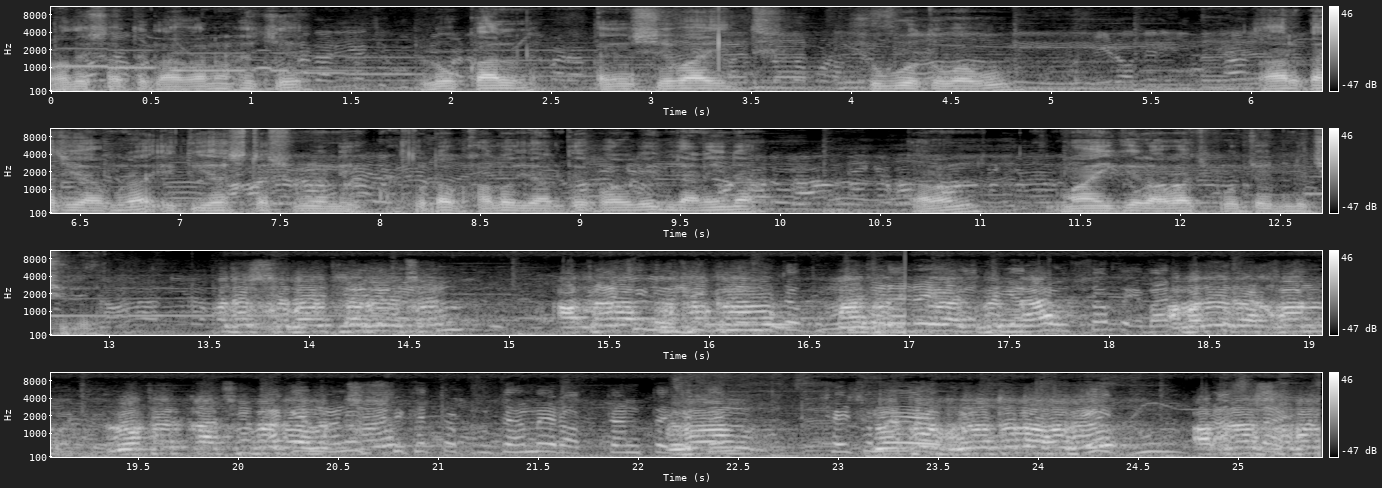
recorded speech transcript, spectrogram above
রথের সাথে লাগানো হয়েছে, লোকাল সেবাইত সুব্রতবাবু, তার কাছে আমরা ইতিহাসটা শুনে নিই। কতটা ভালো জানতে পারবেন জানি না, কারণ মাইকের আওয়াজ প্রচণ্ড ছিল। আমাদের সেবায় রয়েছেন আপনারা পুজোকে মাঝে দিকে আসবেন না। আমাদের এখন রথের কাছি বাঁধা হচ্ছে। এবং এরপর তোলা হবে আপনারা সবাই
